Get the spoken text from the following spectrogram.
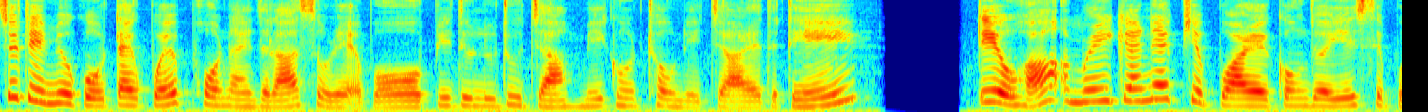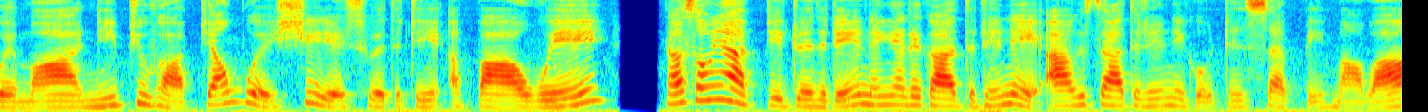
စစ်တေမျိုးကိုတိုက်ပွဲဖော်နိုင်သလားဆိုတဲ့အပေါ်ပြည်သူလူထုကြားမေးခွန်းထုတ်နေကြတဲ့သတင်းတရုတ်ဟာအမေရိကန်နဲ့ဖြစ်ပွားတဲ့ကုန်သွယ်ရေးစစ်ပွဲမှာနီးပြူဟာပြောင်းပွဲရှိတဲ့ဆိုတဲ့သတင်းအပါအဝင်နောက်ဆုံးရပြည်တွင်းသတင်းနိုင်ငံတကာသတင်းတွေအားကစားသတင်းတွေကိုတင်ဆက်ပေးမှာပါ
